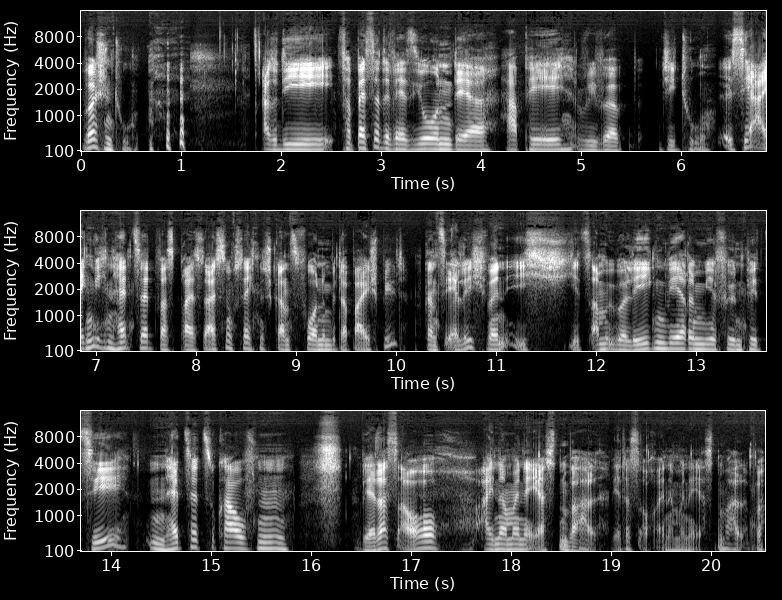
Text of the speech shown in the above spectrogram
Version 2. also die verbesserte Version der HP Reverb G2. Ist ja eigentlich ein Headset, was preis-leistungstechnisch ganz vorne mit dabei spielt. Ganz ehrlich, wenn ich jetzt am Überlegen wäre, mir für einen PC ein Headset zu kaufen, wäre das auch einer meiner ersten Wahl. Wäre das auch einer meiner ersten Wahl. Aber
